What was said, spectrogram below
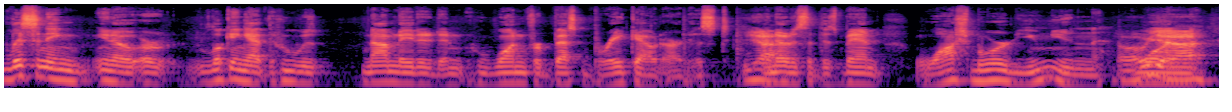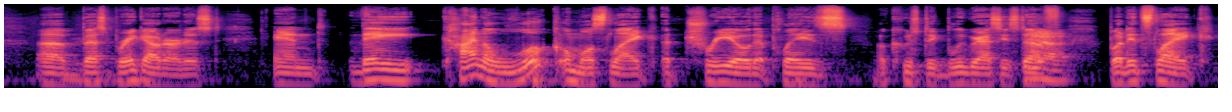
listening, you know, or looking at who was nominated and who won for best breakout artist, I noticed that this band Washboard Union Oh, won yeah. uh, Best Breakout Artist, and they kind of look almost like a trio that plays acoustic bluegrassy stuff, Yeah. but it's like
